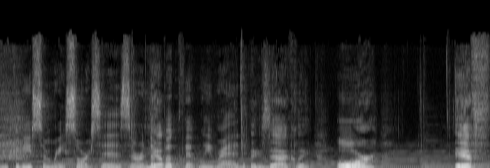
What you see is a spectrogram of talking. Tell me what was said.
We give you some resources or the Yep. book that we read. Exactly. Or if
